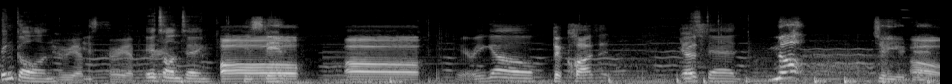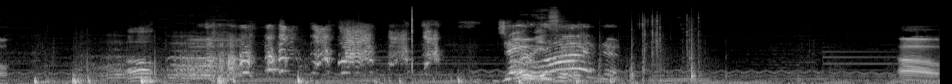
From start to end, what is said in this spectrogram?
Think on. Hurry up! Hurry up! It's hurry up. hunting. Oh, oh, Here we go. the closet. He's dead. No. Jay, you're dead. Oh, Oh, Jay, Where is it? run! Oh.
